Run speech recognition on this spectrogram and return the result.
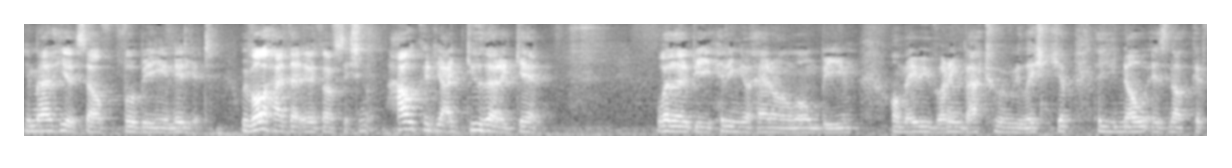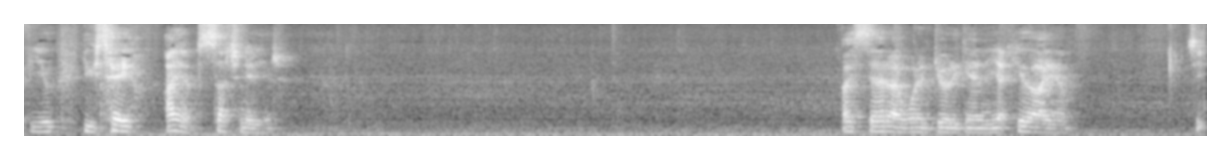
You're mad at yourself for being an idiot. We've all had that in a conversation. How could I do that again? whether it be hitting your head on a lone beam or maybe running back to a relationship that you know is not good for you, you say, I am such an idiot. I said I wouldn't do it again, and yet here I am. See,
